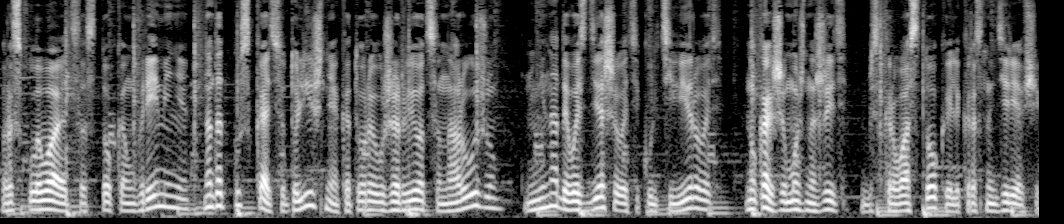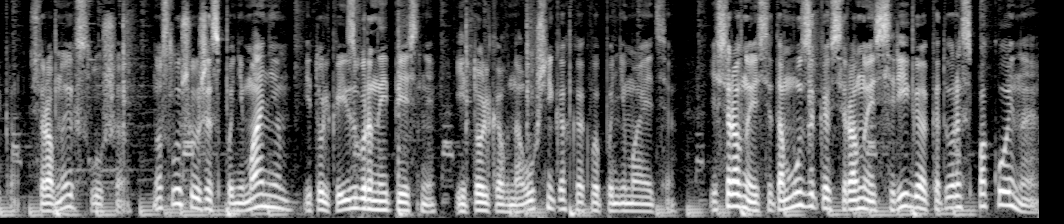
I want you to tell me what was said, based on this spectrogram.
расплываются с током времени. Надо отпускать все то лишнее, которое уже рвется наружу. Не надо его сдерживать и культивировать. Ну как же можно жить без кровостока или краснодеревщика? Все равно их слушаю. Но слушаю уже с пониманием, и только избранные песни, и только в наушниках, как вы понимаете. И все равно есть эта музыка, все равно есть Рига, которая спокойная.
